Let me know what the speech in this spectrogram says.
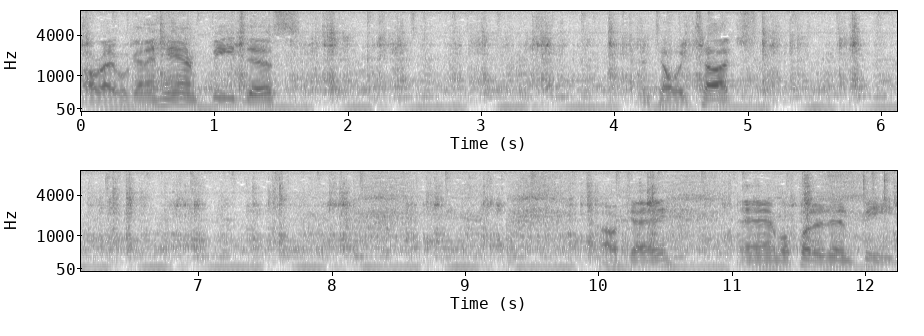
All right, we're going to hand feed this until we touch. Okay, and we'll put it in feed.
